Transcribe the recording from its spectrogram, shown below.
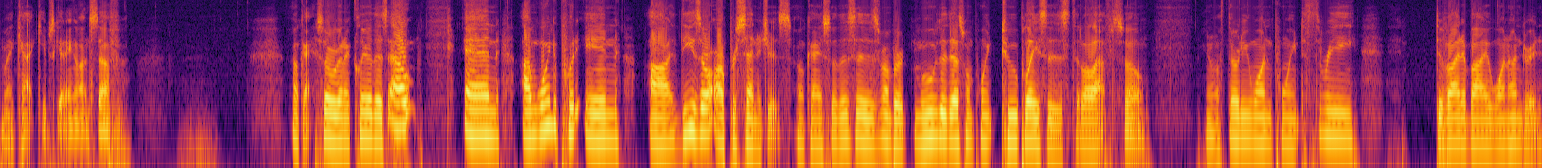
My cat keeps getting on stuff. Okay, so we're going to clear this out. And I'm going to put in, uh, these are our percentages. Okay, so this is, remember, move the decimal point two places to the left. So, you know, 31.3 divided by 100.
